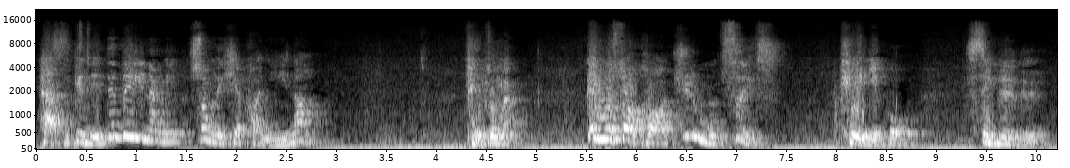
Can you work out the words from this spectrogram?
还是给你的内能力送了一些考验呢？听众们，给我烧烤举目吃一吃，看一个谁不不？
